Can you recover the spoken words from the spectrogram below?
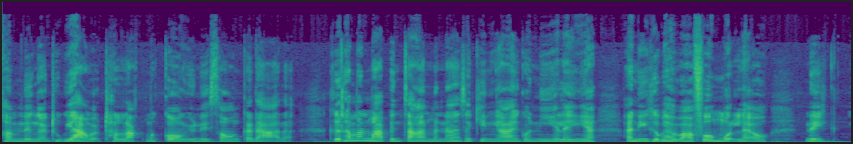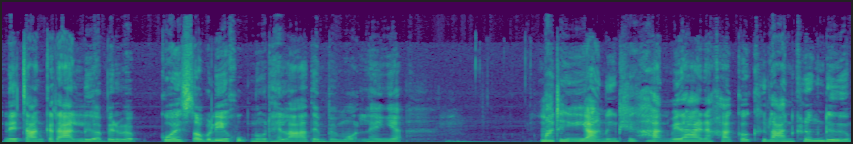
คำหนึ่งอะทุกอย่างแบบทะลักมากองอยู่ในซองกระดาษอะคือถ้ามันมาเป็นจานมันน่าจะกินง่ายกว่านี้อะไรเงี้ย อันนี้คือแบบวาฟเฟิลหมดแล้ว ในในจานกระดาษเหลือเป็นแบบกล้วยสตรอเบอรี่คุกนูเทลล่าเต็มไปหมดอะไรเงี้ย มาถึงอีกอย่างหนึ่งที่ขาดไม่ได้นะคะ ก็คือร้านเครื่องดื่ม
